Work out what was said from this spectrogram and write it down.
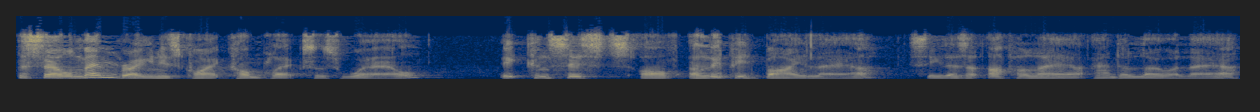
The cell membrane is quite complex as well. It consists of a lipid bilayer. See, there's an upper layer and a lower layer.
